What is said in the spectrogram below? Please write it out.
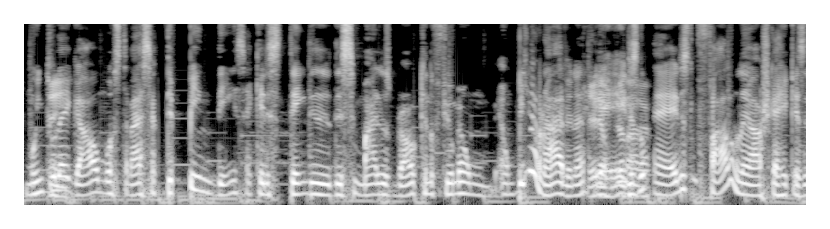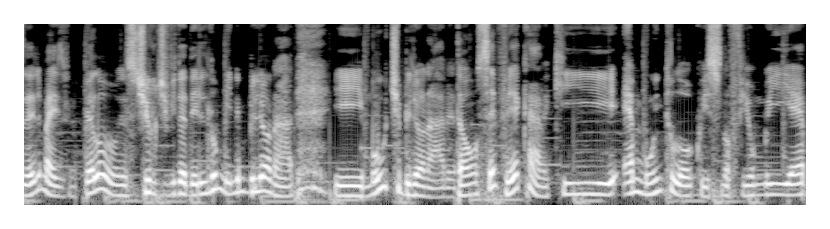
Muito Sim. legal mostrar essa dependência que eles têm de, desse Miles Brown, que no filme é um, é um bilionário, né? Ele é, um bilionário. Eles, não, é, eles não falam, né? Eu acho que é a riqueza dele, mas pelo estilo de vida dele, no mínimo bilionário. E multibilionário. Então você vê, cara, que é muito louco isso no filme e é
